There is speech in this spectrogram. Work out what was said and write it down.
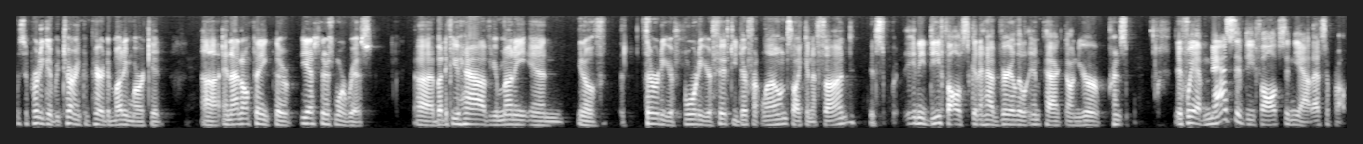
it's a pretty good return compared to money market. Uh, and I don't think there, yes, there's more risk. Uh, but if you have your money in, you know, 30 or 40 or 50 different loans, like in a fund, it's any default is going to have very little impact on your principal. If we have massive defaults, then yeah, that's a problem.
